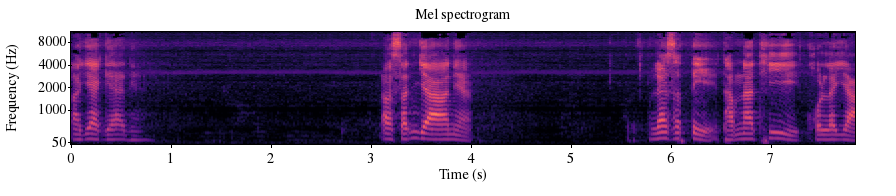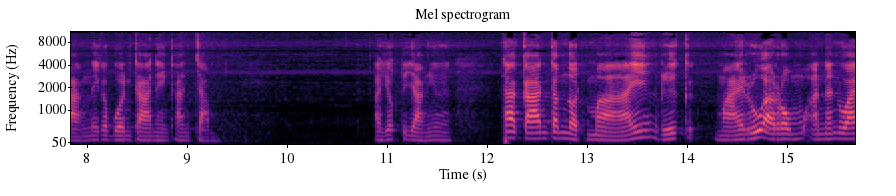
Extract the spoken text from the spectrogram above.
อาแยกแยะเนี่ยเอาสัญญาเนี่ยและสติทำหน้าที่คนละอย่างในกระบวนการแห่งการจำอายกตัวอย่างนี้ถ้าการกำหนดหมายหรือหมายรู้อารมณ์อันนั้นไว้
